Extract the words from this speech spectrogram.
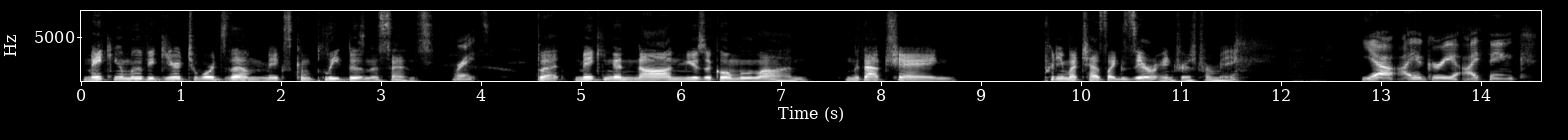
making a movie geared towards them makes complete business sense. Right. But making a non musical Mulan without Shang pretty much has like zero interest for me. Yeah, I agree. I think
